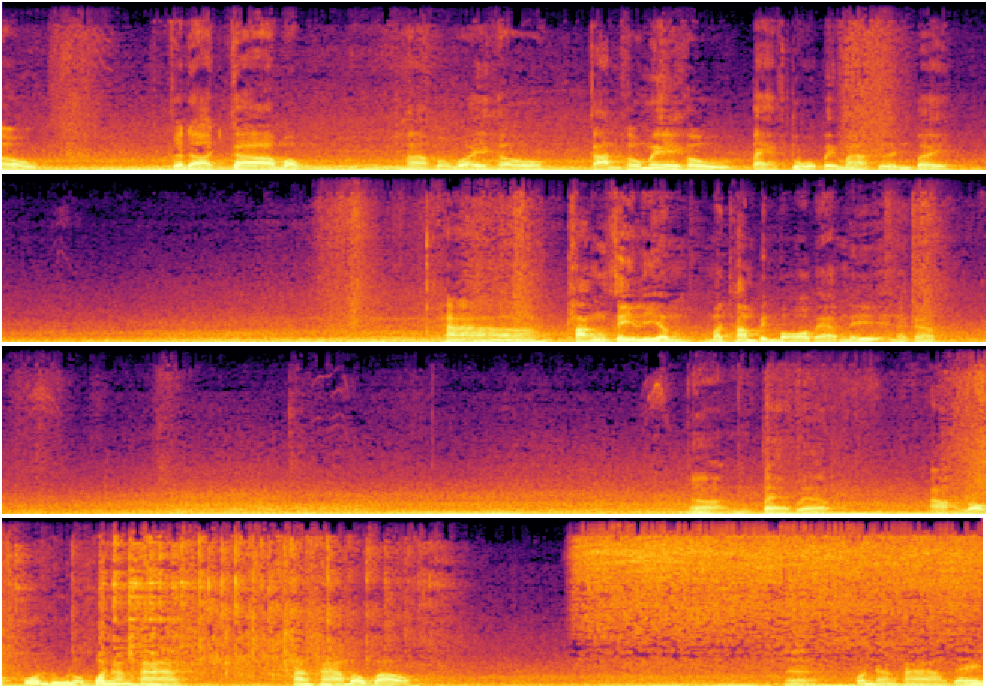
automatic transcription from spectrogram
เอากระดาษกามาทาบเอาไว้เขา กันเขาไม่ให้เขาแตกตัวไปมากเกินไป หาถังสี่เหลี่ยมมาทำเป็นบ่อแบบนี้นะครับอ่าแตกแล้วอะลองพ่นดูลองพ่นห่างๆห่างๆเบาๆอ่าพ่นห่างๆแต่ให้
